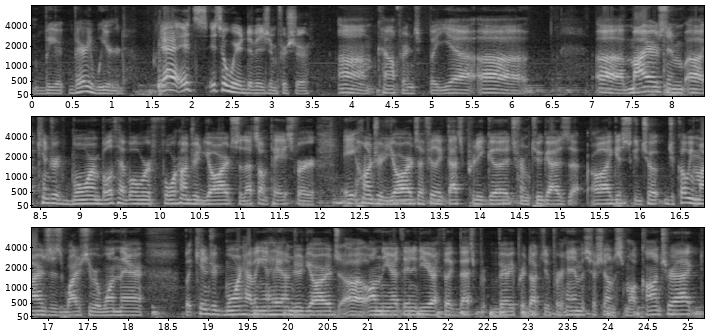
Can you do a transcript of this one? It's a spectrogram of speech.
weird, very weird. Yeah, it's it's a weird division for sure. um, conference. But yeah, uh, uh, Meyers and uh, Kendrick Bourne both have over 400 yards, so that's on pace for 800 yards. I feel like that's pretty good from two guys. That, oh, I guess Jaco- Jakobi Meyers is wide receiver one there, but Kendrick Bourne having a 800 yards uh, on the year at the end of the year, I feel like that's pr- very productive for him, especially on a small contract.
